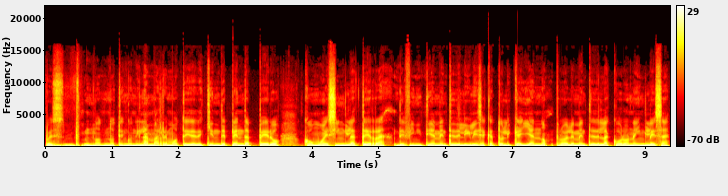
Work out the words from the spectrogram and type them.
pues no, no, tengo ni la más remota idea de quién dependa, pero como es Inglaterra, definitivamente de la iglesia católica ya no, probablemente de la corona inglesa,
